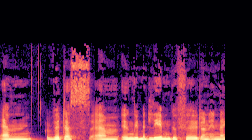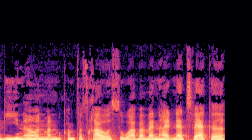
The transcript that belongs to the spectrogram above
ähm, wird das ähm, irgendwie mit Leben gefüllt und Energie, ne? Und man bekommt was raus. So, aber wenn halt Netzwerke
